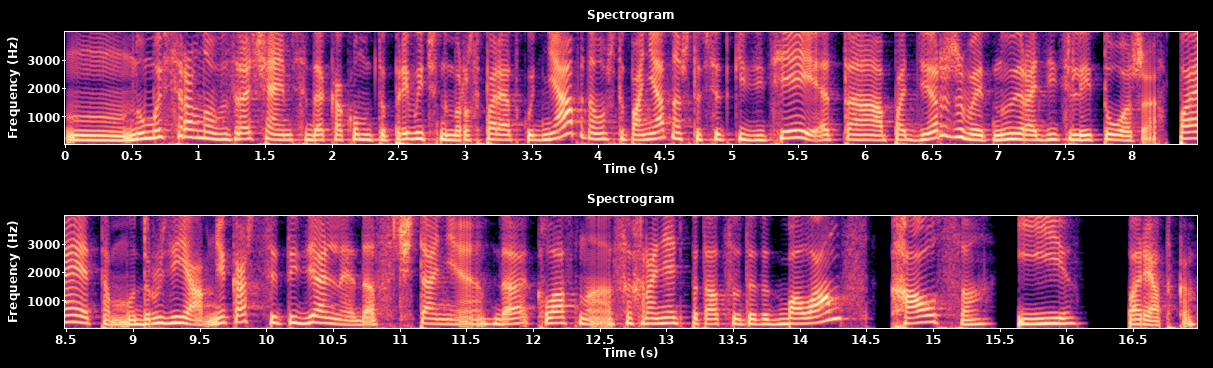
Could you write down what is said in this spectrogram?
ну, мы все равно возвращаемся да, к какому-то привычному распорядку дня, потому что понятно, что все-таки детей это поддерживает, ну и родителей тоже. Поэтому, друзья, мне кажется, это идеальное да, сочетание, да, классно сохранять, пытаться вот этот баланс хаоса и порядка.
